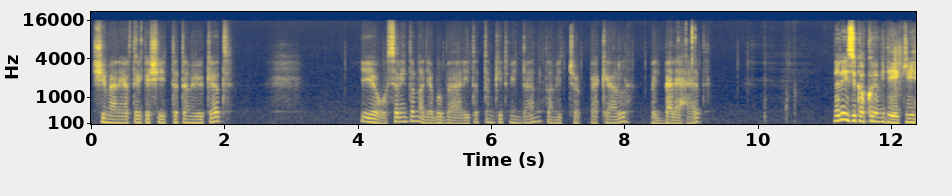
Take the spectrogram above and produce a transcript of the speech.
Simán értékesítettem őket. Jó, szerintem nagyjából beállítottam itt mindent, amit csak be kell, vagy be lehet. De nézzük akkor a vidéki,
